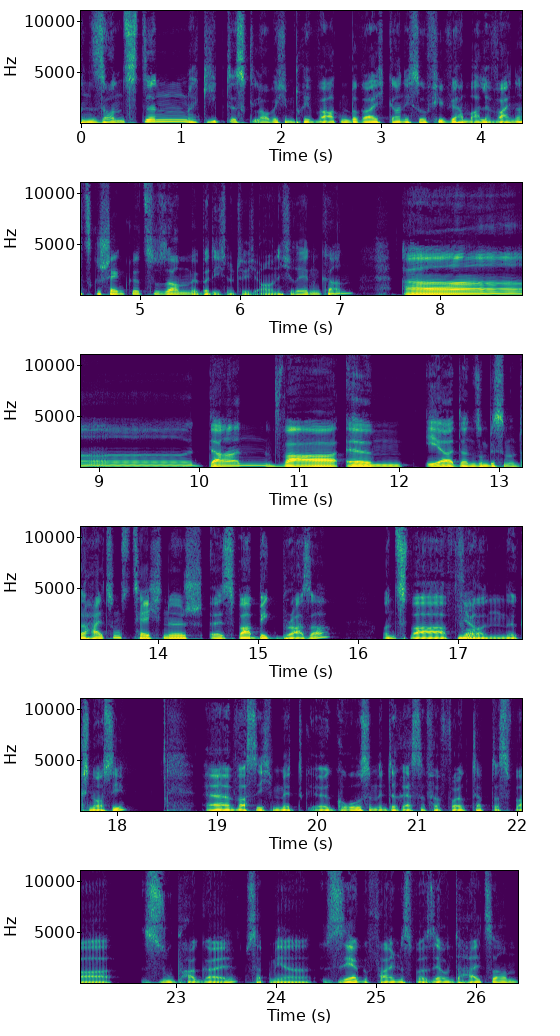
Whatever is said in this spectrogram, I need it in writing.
ansonsten gibt es, glaube ich, im privaten Bereich gar nicht so viel. Wir haben alle Weihnachtsgeschenke zusammen, über die ich natürlich auch nicht reden kann. Äh, dann war ähm, eher dann so ein bisschen unterhaltungstechnisch. Es war Big Brother und zwar von ja. Knossi, äh, was ich mit äh, großem Interesse verfolgt habe. Das war super geil. Es hat mir sehr gefallen. Es war sehr unterhaltsam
